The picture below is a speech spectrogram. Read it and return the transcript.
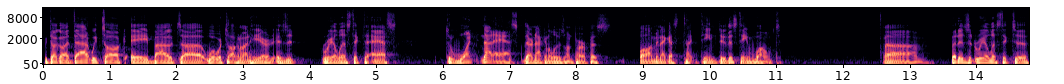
We talk about that. We talk about uh, what we're talking about here. Is it realistic to ask to want not ask? They're not going to lose on purpose. Well, I mean, I guess t- teams do. This team won't. Um, but is it realistic to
